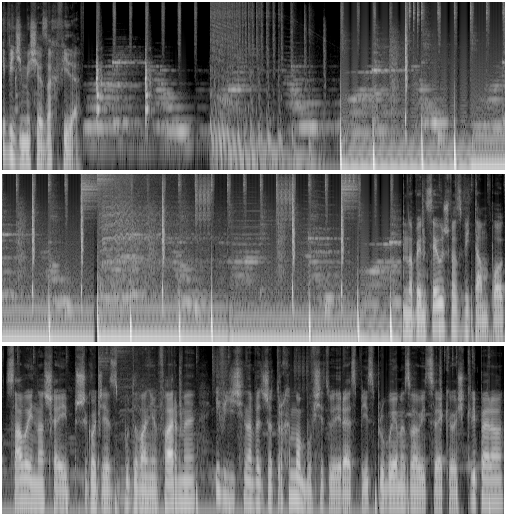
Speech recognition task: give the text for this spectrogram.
i widzimy się za chwilę. No więc ja już was witam po całej naszej przygodzie z budowaniem farmy i widzicie nawet, że trochę mobów się tutaj respi. Spróbujemy złowić sobie jakiegoś creepera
